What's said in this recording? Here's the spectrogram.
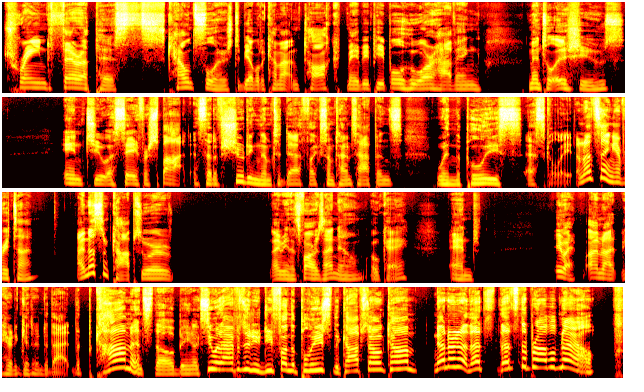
trained therapists, counselors to be able to come out and talk maybe people who are having mental issues into a safer spot instead of shooting them to death like sometimes happens when the police escalate. I'm not saying every time. I know some cops who are I mean as far as I know, okay. And anyway, I'm not here to get into that. The comments though being like, "See what happens when you defund the police and the cops don't come?" No, no, no, that's that's the problem now.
